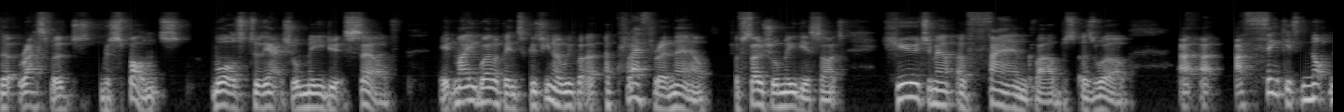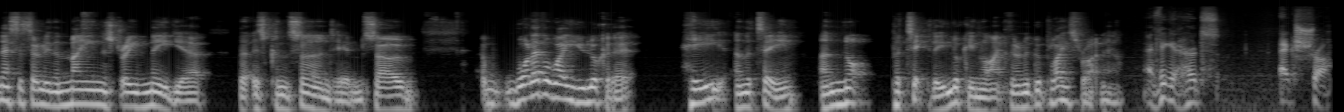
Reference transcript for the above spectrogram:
that Rashford's response was to the actual media itself. It may well have been because you know we've got a, a plethora now of social media sites, huge amount of fan clubs as well. I, I, I think it's not necessarily the mainstream media that has concerned him. So, um, whatever way you look at it, he and the team are not particularly looking like they're in a good place right now. I think it hurts extra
